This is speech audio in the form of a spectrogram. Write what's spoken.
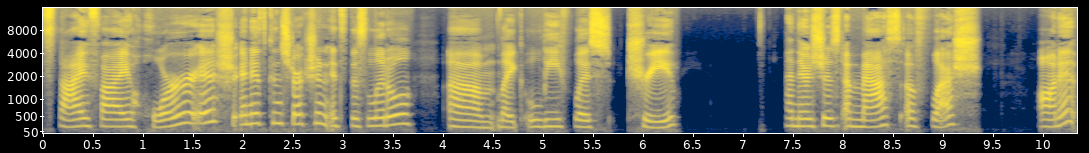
sci-fi horror-ish in its construction. It's this little um like leafless tree and there's just a mass of flesh on it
